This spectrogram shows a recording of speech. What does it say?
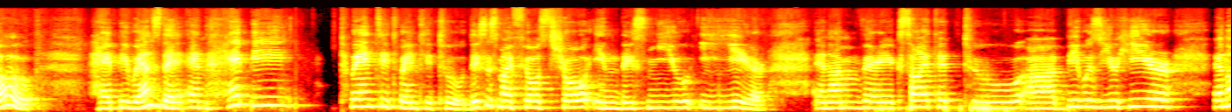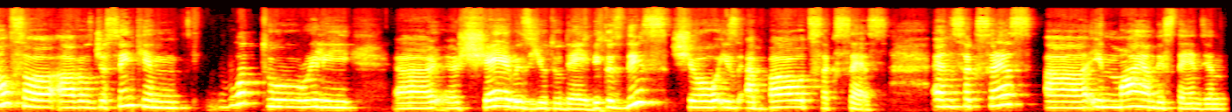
Hello, happy Wednesday and happy 2022. This is my first show in this new year, and I'm very excited to uh, be with you here. And also, I was just thinking what to really uh, share with you today because this show is about success. And success, uh, in my understanding,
